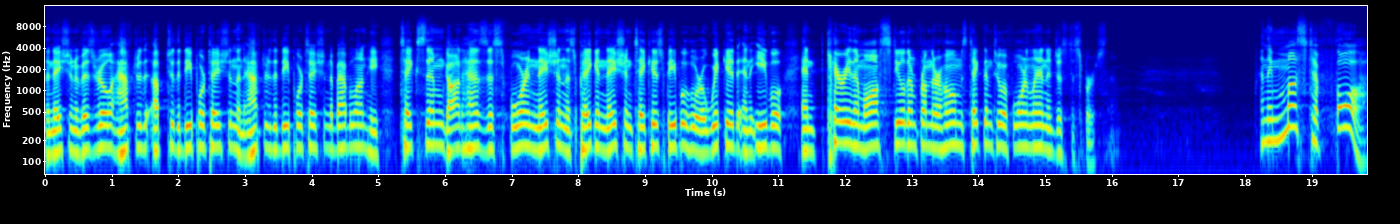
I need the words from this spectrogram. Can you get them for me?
the nation of Israel after the, up to the deportation, then after the deportation to Babylon, he takes them. God has this foreign nation, this pagan nation, take his people who are wicked and evil and carry them off, steal them from their homes, take them to a foreign land, and just disperse them. And they must have thought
